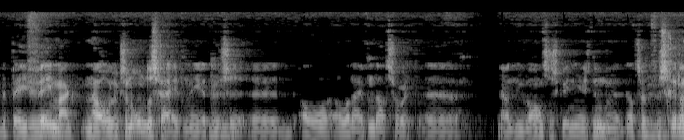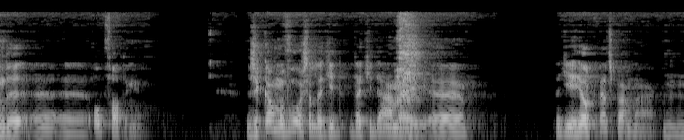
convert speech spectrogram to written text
de PVV maakt nauwelijks een onderscheid meer tussen mhm. al, allerlei van dat soort nou, nuances, kun je niet eens noemen, dat soort mhm. verschillende opvattingen. Dus ik kan me voorstellen dat je, dat je daarmee dat je, je heel kwetsbaar maakt. Mhm.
